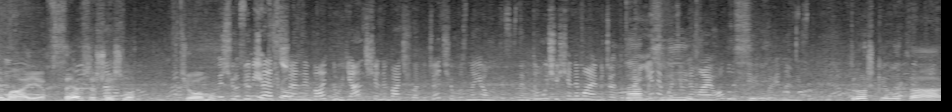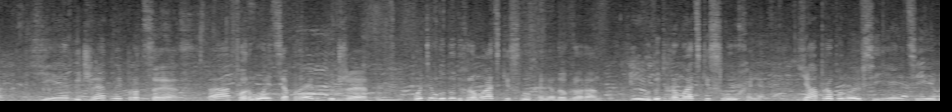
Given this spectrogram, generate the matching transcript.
немає. Все вже що йшло. В чому? Що бюджет ще не бачила, ну я ще не бачила бюджет, щоб ознайомитися з ним, тому що ще немає бюджету країни, потім немає області, відповідно міста. Трошки не так. Є бюджетний процес. Та формується проект бюджету. Потім будуть громадські слухання. Доброго ранку. Будуть громадські слухання. Я пропоную всією цією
